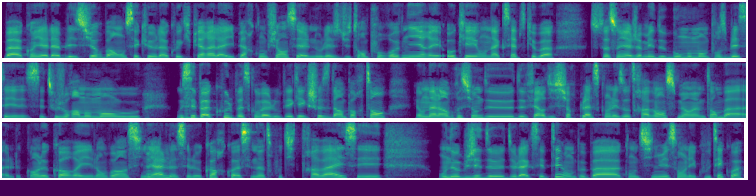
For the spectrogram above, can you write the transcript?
bah quand il y a la blessure bah on sait que la coéquipière elle a hyper confiance et elle nous laisse du temps pour revenir et ok on accepte que bah de toute façon il y a jamais de bon moment pour se blesser c'est toujours un moment où où c'est pas cool parce qu'on va louper quelque chose d'important et on a l'impression de, de faire du surplace quand les autres avancent mais en même temps bah quand le corps il envoie un signal c'est le corps quoi. C'est notre outil de travail c'est on est obligé de, de l'accepter. On peut pas continuer sans l'écouter quoi.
